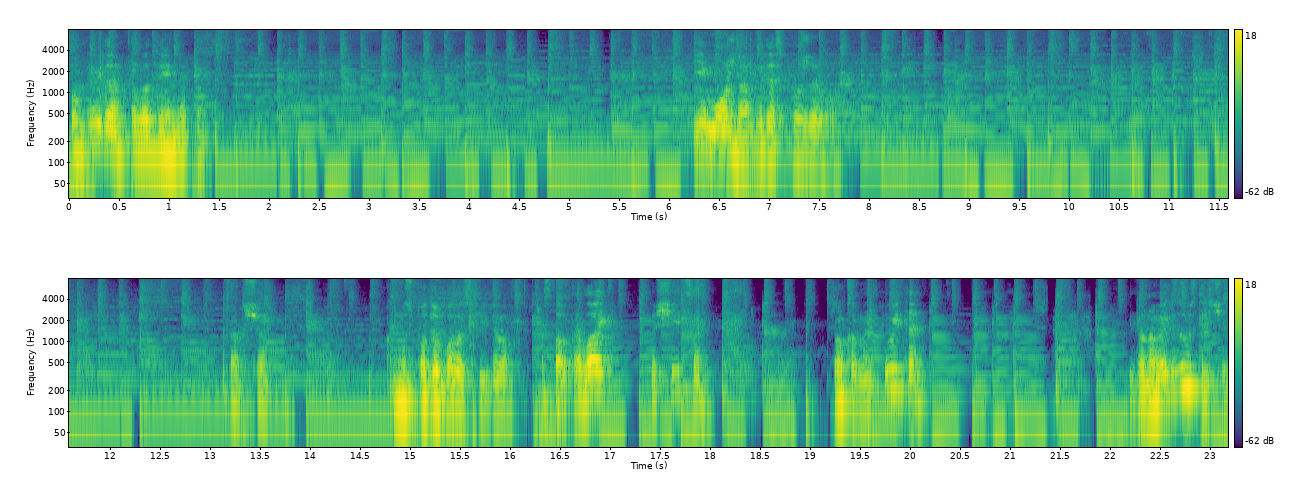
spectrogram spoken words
Побуде в холодильнику. І можна буде споживати. Так що, кому сподобалось відео, поставте лайк, пишіться прокоментуйте. І до нових зустрічей!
